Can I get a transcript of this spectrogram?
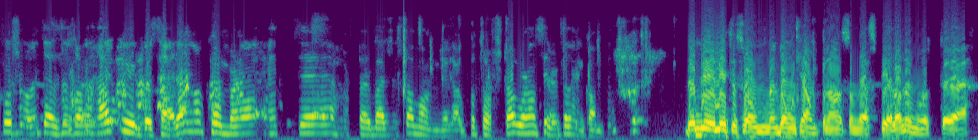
for så vidt denne sesongen her ubeseira. Nå kommer det et eh, hardtarbeidende Stavanger-lag på torsdag. Hvordan ser du på den kampen? Det blir litt som de kampene som vi har spelat nå mot eh,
